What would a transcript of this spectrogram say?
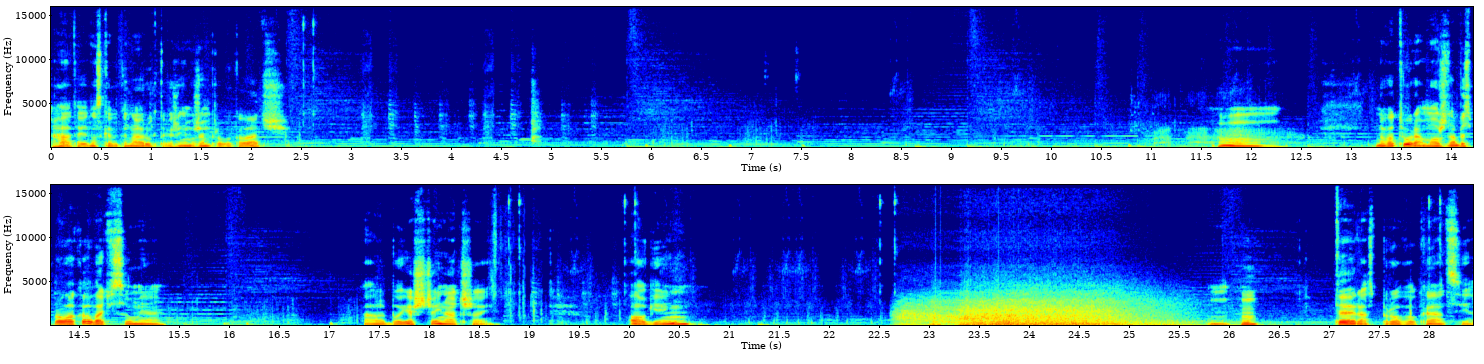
Aha, ta jednostka wykonała ruch, także nie możemy prowokować. Nowatura, można by sprowokować w sumie. Albo jeszcze inaczej. Ogień. Mhm. Teraz prowokacja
